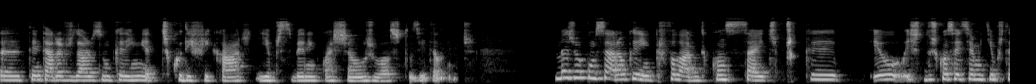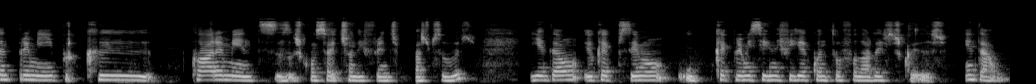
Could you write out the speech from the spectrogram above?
uh, tentar ajudar-vos um bocadinho a descodificar e a perceberem quais são os vossos dons e talentos. Mas vou começar um bocadinho por falar de conceitos, porque eu, isto dos conceitos é muito importante para mim porque claramente os conceitos são diferentes para as pessoas e então eu quero que percebam o que é que para mim significa quando estou a falar destas coisas. Então,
